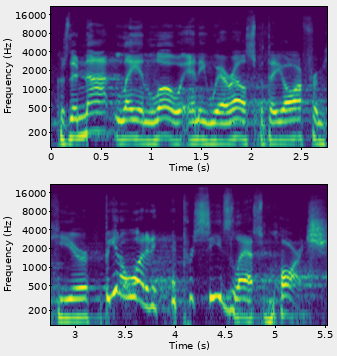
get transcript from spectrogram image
Because they're not laying low anywhere else, but they are from here. But you know what? It, it precedes last March.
